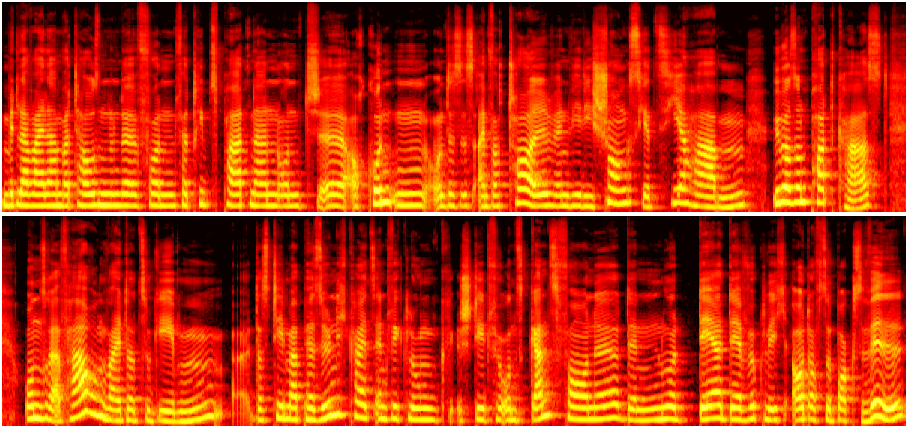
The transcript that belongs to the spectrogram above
Mittlerweile haben wir tausende von Vertriebspartnern und äh, auch Kunden und es ist einfach toll, wenn wir die Chance jetzt hier haben, über so einen Podcast unsere Erfahrung weiterzugeben. Das Thema Persönlichkeitsentwicklung steht für uns ganz vorne, denn nur der, der wirklich out of the box will,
